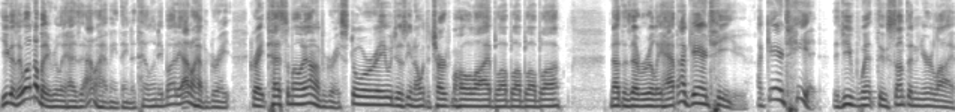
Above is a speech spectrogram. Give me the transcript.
you can say, well, nobody really has it. I don't have anything to tell anybody. I don't have a great great testimony. I don't have a great story. We just you know went to church my whole life. Blah blah blah blah. Nothing's ever really happened. I guarantee you. I guarantee it that you went through something in your life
